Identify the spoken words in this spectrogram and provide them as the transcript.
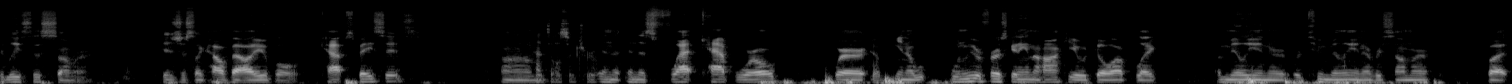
at least this summer is just like how valuable cap space is. Um, That's also true. in the, in this flat cap world, where Yep. you know when we were first getting into hockey, it would go up like a million or, or two million every summer, but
